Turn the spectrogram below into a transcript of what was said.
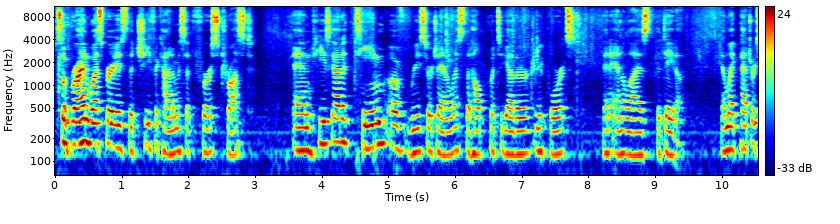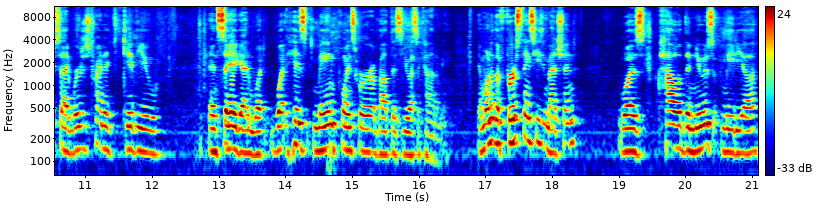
So Brian westbury is the chief economist at First Trust, and he's got a team of research analysts that help put together reports and analyze the data. And like Patrick said, we're just trying to give you and say again what, what his main points were about this U.S. economy. And one of the first things he mentioned was how the news media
